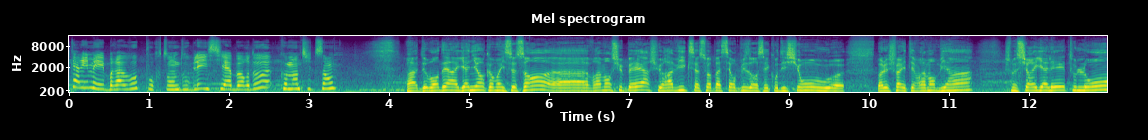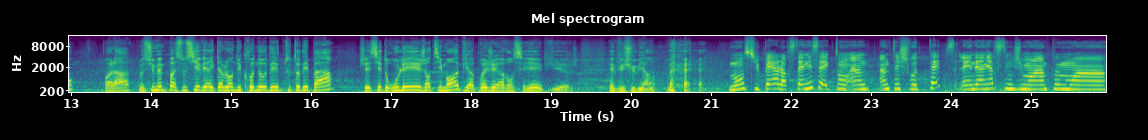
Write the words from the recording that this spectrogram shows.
Karim et bravo pour ton doublé ici à Bordeaux. Comment tu te sens? Ah, demander à un gagnant comment il se sent, euh, vraiment super. Je suis ravi que ça soit passé en plus dans ces conditions où euh, bah, le cheval était vraiment bien. Je me suis régalé tout le long. Voilà, je me suis même pas soucié véritablement du chrono tout au départ. J'ai essayé de rouler gentiment et puis après j'ai avancé puis, euh, et puis je suis bien. bon super, alors cette année c'est avec ton, un, de tes chevaux de tête. L'année dernière c'était une jument un peu moins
